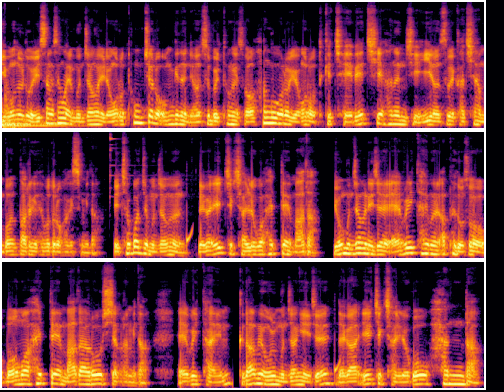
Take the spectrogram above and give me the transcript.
이 오늘도 일상생활 문장을 영어로 통째로 옮기는 연습을 통해서 한국어를 영어로 어떻게 재배치하는지 이 연습을 같이 한번 빠르게 해보도록 하겠습니다. 이 첫 번째 문장은 내가 일찍 자려고 할 때마다 이 문장은 이제 every time을 앞에 둬서 뭐뭐 할 때마다로 시작을 합니다. every time. 그 다음에 올 문장이 이제 내가 일찍 자려고 한다.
